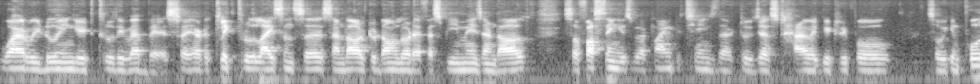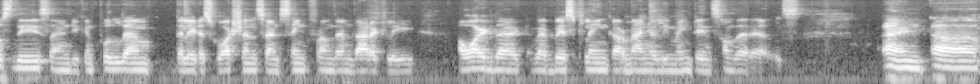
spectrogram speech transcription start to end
why are we doing it through the web base? So you have to click through licenses and all to download FSP image and all. So first thing is we're trying to change that to just have a Git repo. So we can post these and you can pull them, the latest versions and sync from them directly. Avoid that web-based link or manually maintain somewhere else. And uh,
